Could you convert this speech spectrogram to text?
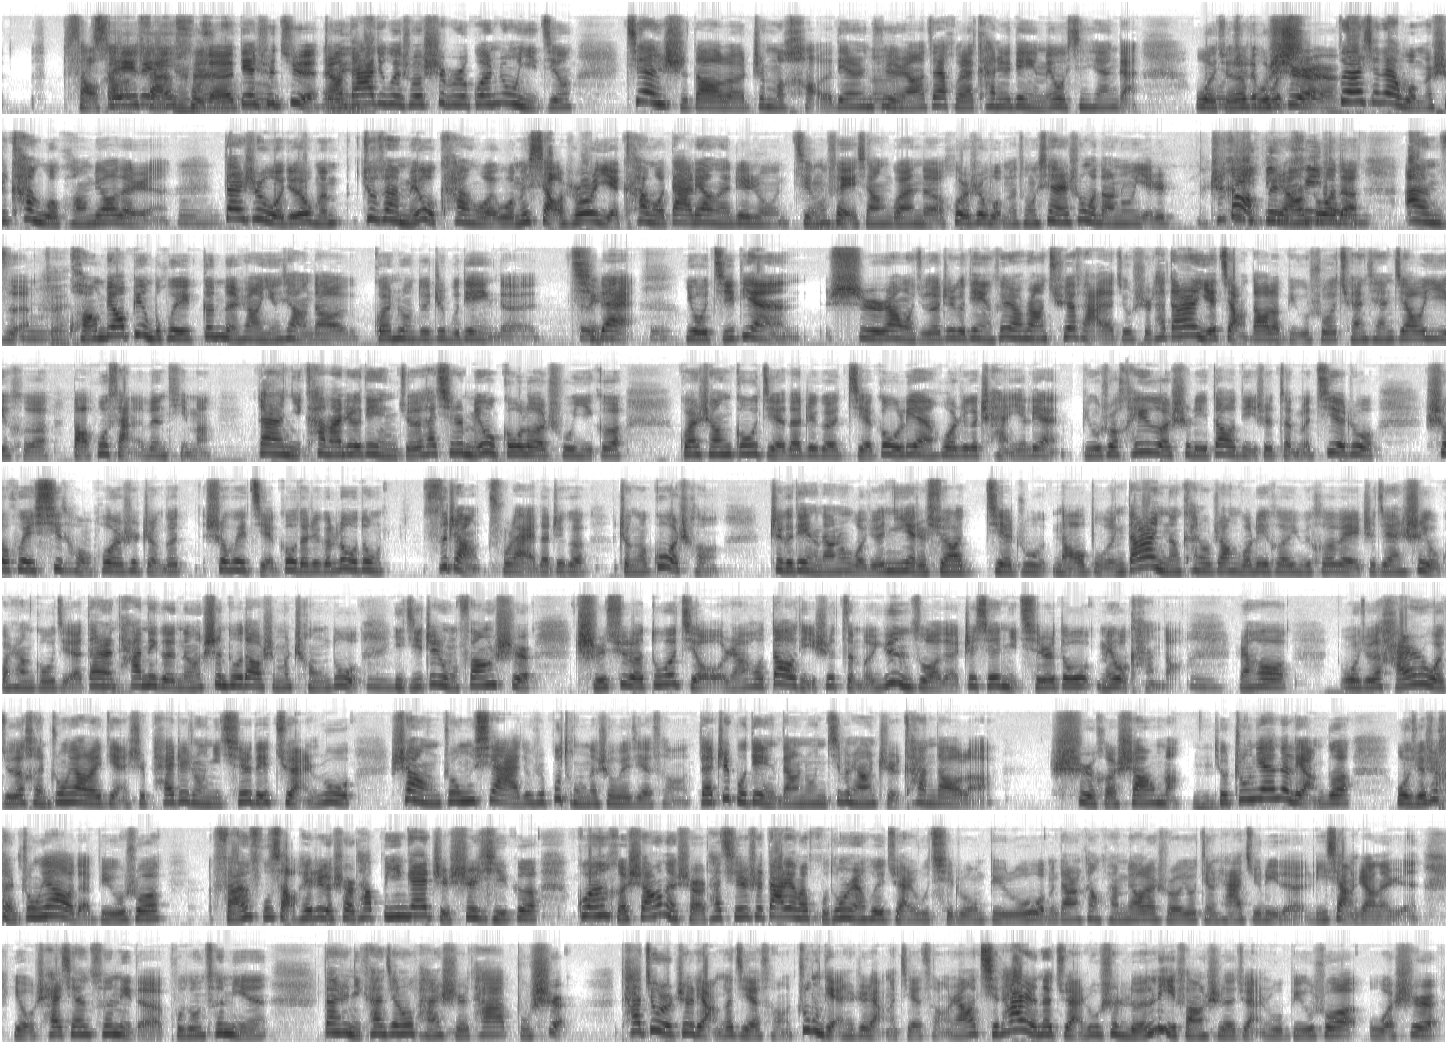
扫黑反腐的电视剧，然后大家就会说，是不是观众已经见识到了这么好的电视剧，然后再回来看这个电影没有新鲜感？我觉得不是，虽然现在我们是看过《狂飙》的人，嗯，但是我觉得我们就算没有看过，我们小时候也看过大量的这种警匪相关的，或者是我们从现实生活当中也是知道非常多的案子。对，《狂飙》并不会根本上影响到观众对这部电影的期待。有几点是让我觉得这个电影非常非常缺乏的，就是它当然也讲到了，比如说权钱交易和保护伞的问题嘛。但是你看完这个电影，你觉得它其实没有勾勒出一个官商勾结的这个结构链或者这个产业链，比如说黑恶势力到底是怎么借助社会系统或者是整个社会结构的这个漏洞滋长出来的这个整个过程。这个电影当中，我觉得你也是需要借助脑补。你当然你能看出张国立和于和伟之间是有官商勾结，但是他那个能渗透到什么程度，以及这种方式持续了多久，然后到底是怎么运作的，这些你其实都没有看到。然后。我觉得还是我觉得很重要的一点是拍这种，你其实得卷入上中下，就是不同的社会阶层。在这部电影当中，你基本上只看到了士和商嘛，就中间的两个，我觉得是很重要的。比如说反腐扫黑这个事儿，它不应该只是一个官和商的事儿，它其实是大量的普通人会卷入其中。比如我们当时看《狂飙》的时候，有警察局里的李想这样的人，有拆迁村里的普通村民，但是你看《坚如磐石》，它不是。他就是这两个阶层，重点是这两个阶层，然后其他人的卷入是伦理方式的卷入，比如说我是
